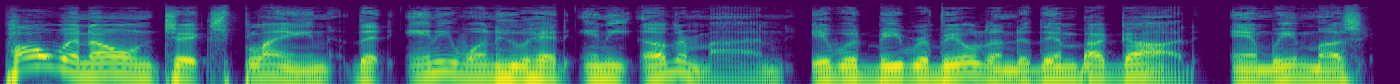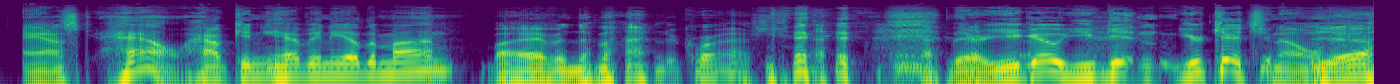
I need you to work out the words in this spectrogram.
Paul went on to explain that anyone who had any other mind, it would be revealed unto them by God. And we must ask how. How can you have any other mind? By having the mind of Christ. there you go. You getting you're catching on. Yeah.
